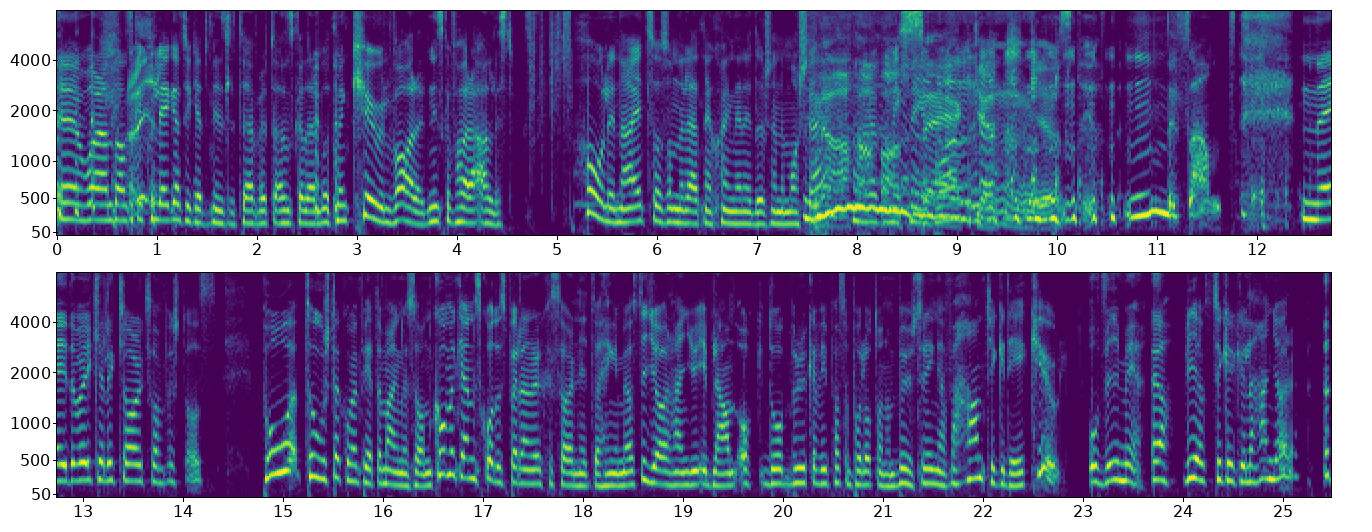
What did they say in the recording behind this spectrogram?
Eh, Vår danska kollega tycker att det finns lite övrigt att önska däremot, men kul var det. Ni ska få höra alldeles strax. Holy Night, så som det lät när jag sjöng den i duschen i morse. Mix Megapol. Mm, det är sant. Nej, det var ju Kelly Clarkson förstås. På torsdag kommer Peter Magnusson, komikern, skådespelaren, regissören hit och hänger med oss. Det gör han ju ibland och då brukar vi passa på att låta honom busringa för han tycker det är kul. Och vi med. Ja, vi också tycker det är kul när han gör det.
